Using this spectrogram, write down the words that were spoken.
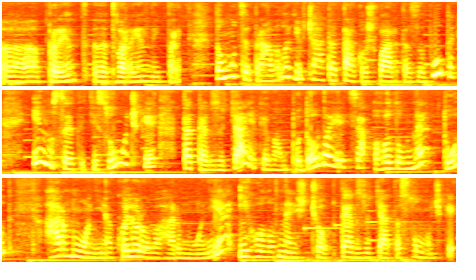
е, принт, е, тваринний принт. Тому це правило, дівчата, також варто забути і носити ті сумочки та те взуття, яке вам подобається. Головне тут гармонія, кольорова гармонія, і головне, щоб те взуття та сумочки,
